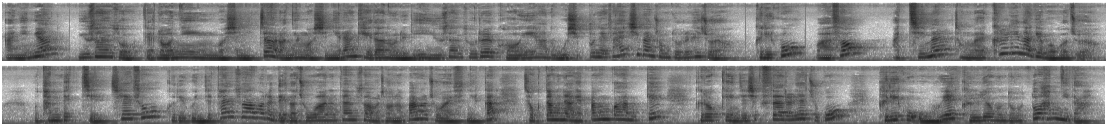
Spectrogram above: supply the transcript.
아니면 유산소, 그러니까 러닝머신 있죠? 러닝머신이랑 계단 오르기 이 유산소를 거의 한 50분에서 1시간 정도를 해줘요. 그리고 와서 아침을 정말 클린하게 먹어줘요. 뭐 단백질, 채소, 그리고 이제 탄수화물은 내가 좋아하는 탄수화물, 저는 빵을 좋아했으니까 적당량의 빵과 함께 그렇게 이제 식사를 해주고, 그리고 오후에 근력 운동을 또 합니다.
